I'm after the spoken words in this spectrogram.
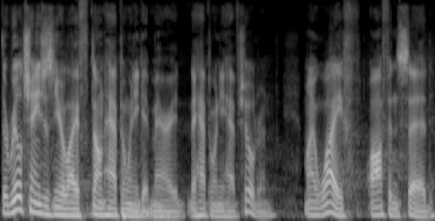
the real changes in your life don't happen when you get married, they happen when you have children. My wife often said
